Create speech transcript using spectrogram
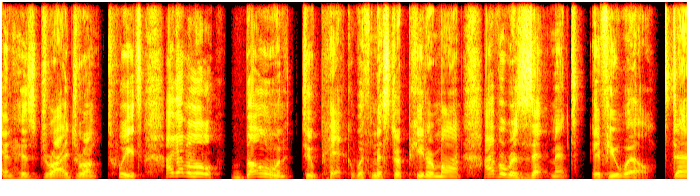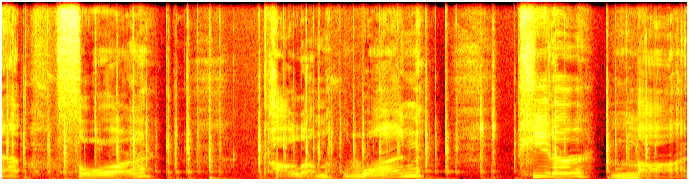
and his dry drunk tweets, I got a little bone to pick with Mr. Peter Monn. I have a resentment, if you will. Step four, column one, Peter Monn.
